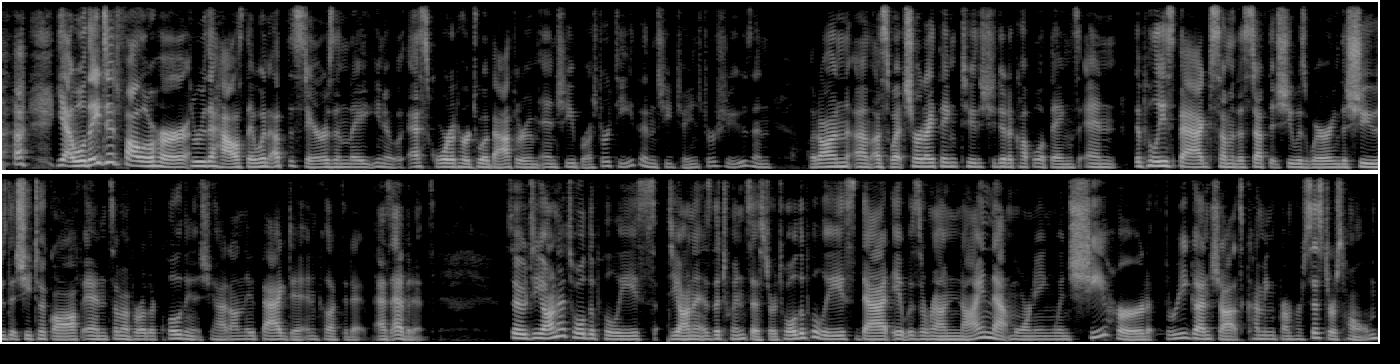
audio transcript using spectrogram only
yeah. Well, they did follow her through the house. They went up the stairs and they, you know, escorted her to a bathroom and she brushed her teeth and she changed her shoes and put on um, a sweatshirt, I think, too. She did a couple of things. And the police bagged some of the stuff that she was wearing, the shoes that she took off, and some of her other clothing that she had on. They bagged it and collected it as evidence. So Deanna told the police, Deanna is the twin sister, told the police that it was around nine that morning when she heard three gunshots coming from her sister's home.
